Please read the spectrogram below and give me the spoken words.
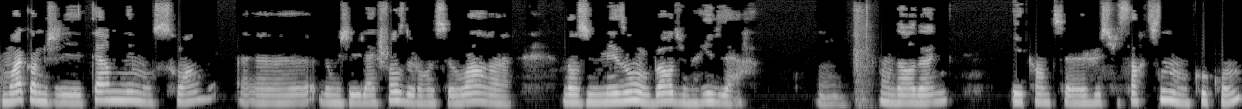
Moi, quand j'ai terminé mon soin, euh, donc j'ai eu la chance de le recevoir dans une maison au bord d'une rivière mmh. en Dordogne. Et quand je suis sortie de mon cocon,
